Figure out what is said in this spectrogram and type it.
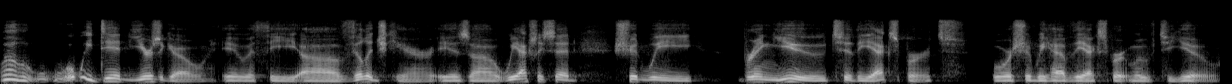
Well, what we did years ago eh, with the uh, village care is uh, we actually said, should we bring you to the experts or should we have the expert move to you?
